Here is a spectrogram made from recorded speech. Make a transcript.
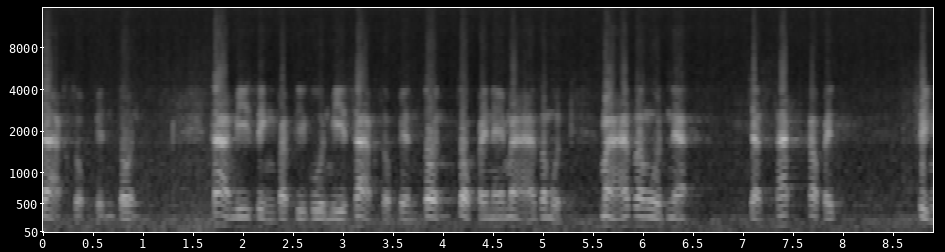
ซากศพเป็นต้น ถ้ามีสิ่งปฏิกูลมีซากศพเป็นต้น ตกไปในมหาสมุทรมหาสมุทรเนี่ย จะซัดเข้าไปสิ่ง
